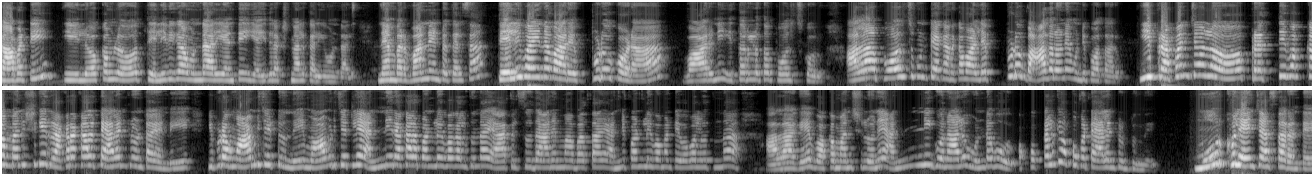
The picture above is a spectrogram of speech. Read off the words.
కాబట్టి ఈ లోకంలో తెలివిగా ఉండాలి అంటే ఈ ఐదు లక్షణాలు కలిగి ఉండాలి. నెంబర్ వన్ ఏంటో తెలుసా? తెలివైన వారు ఎప్పుడూ కూడా వారిని ఇతరులతో పోల్చుకోరు. అలా పోల్చుకుంటే కనుక వాళ్ళు ఎప్పుడూ బాధలోనే ఉండిపోతారు. ఈ ప్రపంచంలో ప్రతి ఒక్క మనిషికి రకరకాల టాలెంట్లు ఉంటాయండి. ఇప్పుడు ఒక మామిడి చెట్టు ఉంది. మామిడి చెట్లే అన్ని రకాల పండ్లు ఇవ్వగలుగుతుందా? యాపిల్స్ దానిమ్మ బత్తాయి అన్ని పండ్లు ఇవ్వమంటే ఇవ్వగలుగుతుందా? అలాగే ఒక మనిషిలోనే అన్ని గుణాలు ఉండవు. ఒక్కొక్కరికి ఒక్కొక్క టాలెంట్ ఉంటుంది. మూర్ఖులు ఏం చేస్తారంటే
